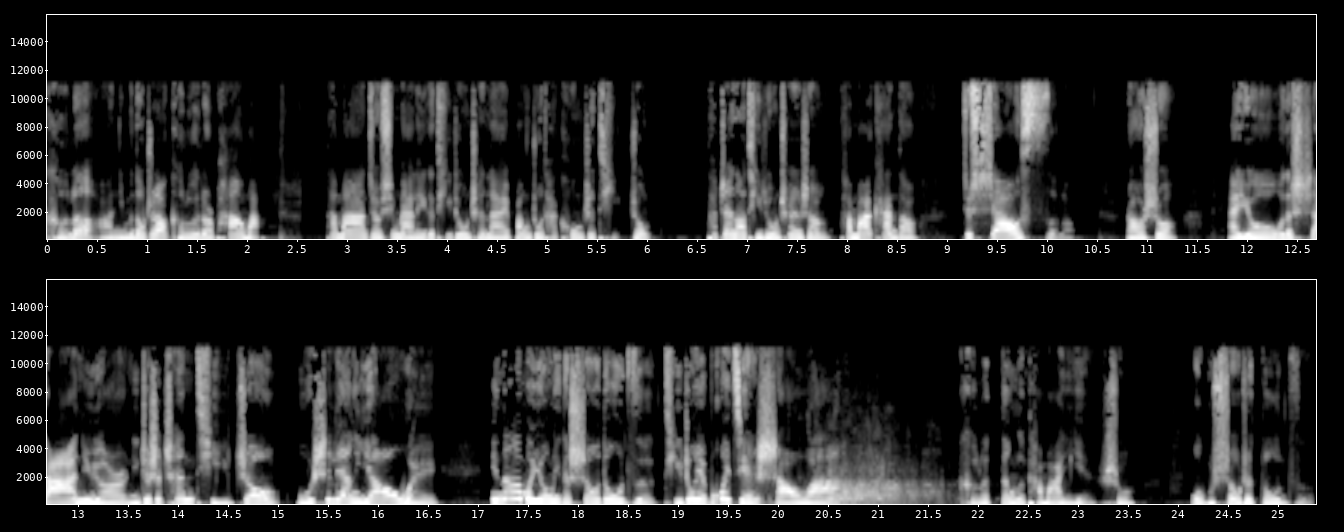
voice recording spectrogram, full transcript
可乐啊，你们都知道可乐有点胖嘛，他妈就新买了一个体重秤来帮助他控制体重。他站到体重秤上，他妈看到就笑死了，然后说。哎呦，我的傻女儿，你这是称体重，不是量腰围。你那么用力的收肚子，体重也不会减少啊。可乐瞪了他妈一眼，说：“我不收着肚子，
